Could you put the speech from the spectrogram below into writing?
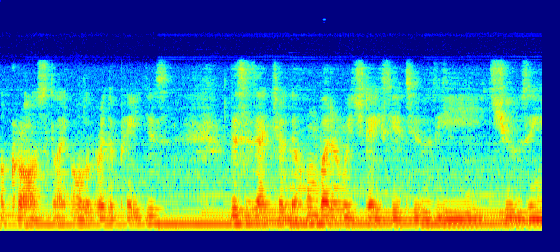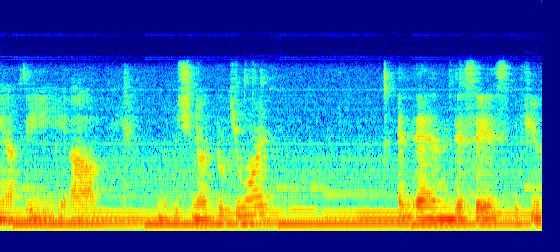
across like all over the pages. This is actually the home button which takes you to the choosing of the uh, which notebook you want. And then this is if you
